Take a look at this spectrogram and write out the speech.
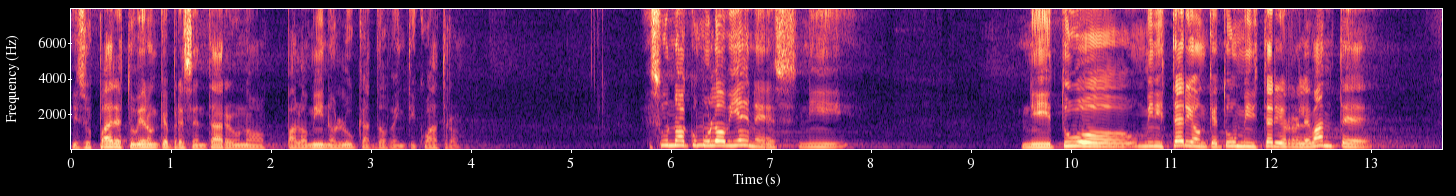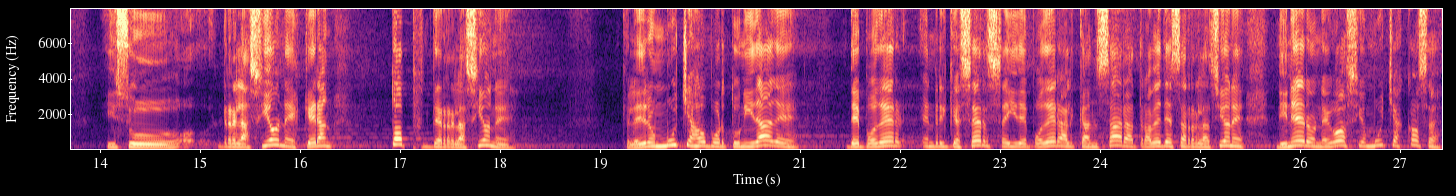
y sus padres tuvieron que presentar unos palominos, Lucas 2.24. Jesús no acumuló bienes ni, ni tuvo un ministerio, aunque tuvo un ministerio relevante, y sus relaciones, que eran top de relaciones, que le dieron muchas oportunidades de poder enriquecerse y de poder alcanzar a través de esas relaciones dinero, negocio, muchas cosas.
